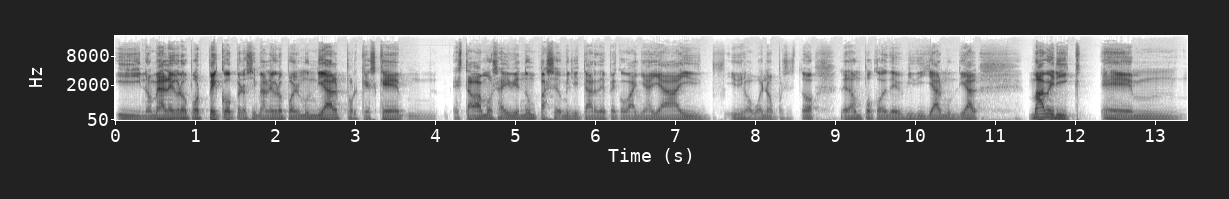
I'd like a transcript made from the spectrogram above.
y no me alegró por Peco, pero sí me alegró por el Mundial, porque es que mm, estábamos ahí viendo un paseo militar de Peco Bañaya y, digo, bueno, pues esto le da un poco de vidilla al Mundial. Maverick, em,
